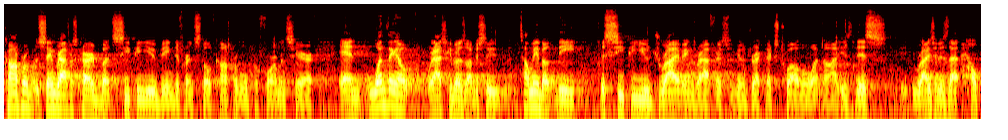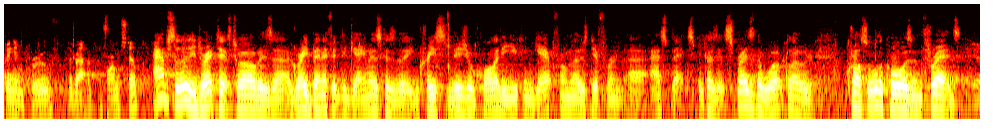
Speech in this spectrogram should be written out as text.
comparable, same graphics card, but CPU being different, still comparable performance here. And one thing I want to ask you about is obviously, tell me about the, the CPU driving graphics, you know, DirectX 12 and whatnot. Is this, Ryzen, is that helping improve the graphic performance too? Absolutely, DirectX 12 is a great benefit to gamers because of the increased visual quality you can get from those different uh, aspects because it spreads the workload across all the cores and threads. Yeah.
